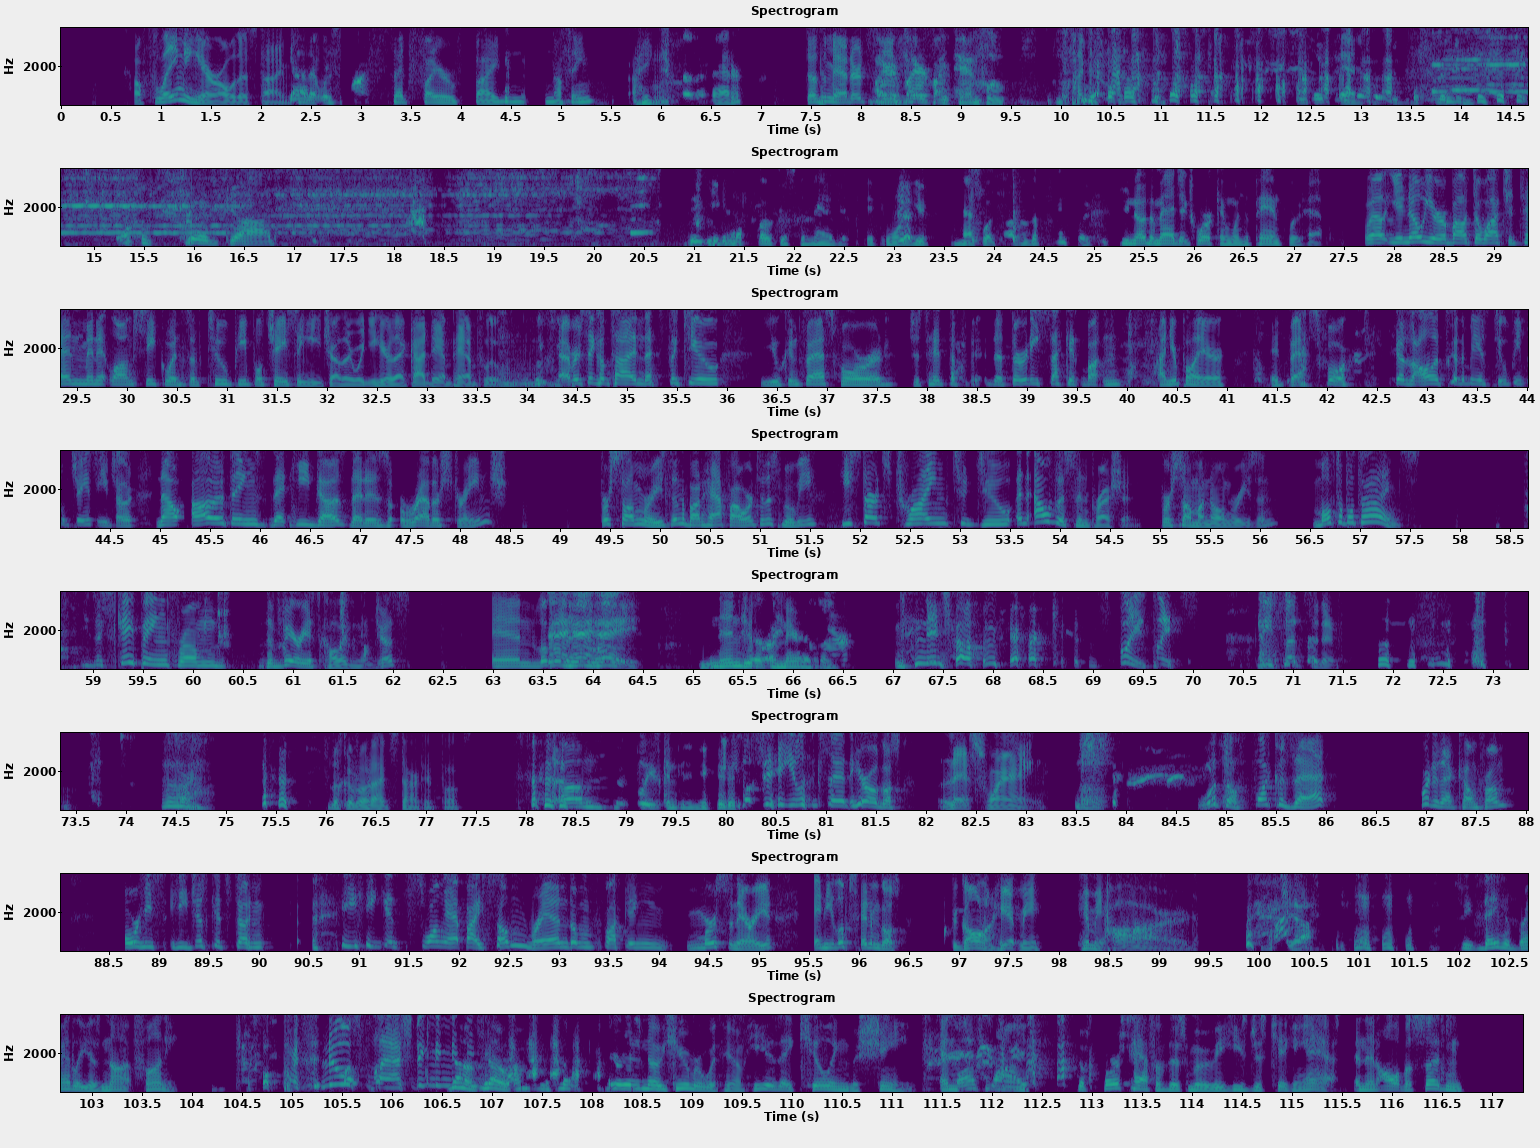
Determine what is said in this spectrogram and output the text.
A flaming arrow this time. Yeah, that was set fire by n- nothing. I don't Doesn't matter. Doesn't matter. It's Fire, ninjas. fired by pan flute. You at it. Good God. You, you got to focus the magic if you want to use. And that's what causes the pan flute. You know the magic's working when the pan flute happens. Well, you know you're about to watch a 10 minute long sequence of two people chasing each other when you hear that goddamn pan flute. Every single time that's the cue. You can fast forward. Just hit the the 30 second button on your player and fast forward because all it's going to be is two people chasing each other. Now, other things that he does that is rather strange. For some reason, about half hour into this movie, he starts trying to do an Elvis impression for some unknown reason multiple times. He's escaping from the various colored ninjas and looks Hey, at hey, hey. Ninja American. Ninja Americans. Please, please be sensitive. Look at what I've started, folks. Um, Please continue. he looks at he looks at Hero and goes, let's swang. what the fuck is that? Where did that come from? Or he's he just gets done. He, he gets swung at by some random fucking mercenary, and he looks at him and goes, If you're gonna hit me, Hit me hard. Yeah. See, David Bradley is not funny. Newsflash! Ding ding ding. No, ding. no, I mean, it's not, there is no humor with him. He is a killing machine, and that's why the first half of this movie he's just kicking ass, and then all of a sudden,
